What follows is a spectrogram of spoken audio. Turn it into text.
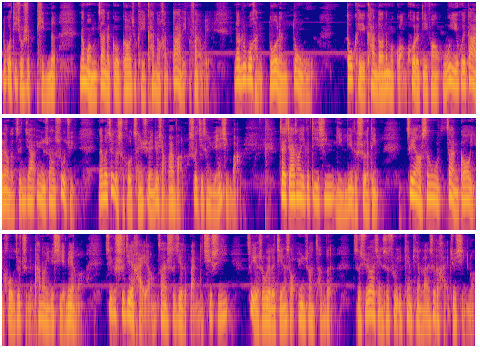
如果地球是平的，那么我们站得够高就可以看到很大的一个范围。那如果很多人、动物都可以看到那么广阔的地方，无疑会大量的增加运算数据。那么这个时候，程序员就想办法了，设计成圆形吧。再加上一个地心引力的设定，这样生物站高以后就只能看到一个斜面了。这个世界海洋占世界的百分之七十一，这也是为了减少运算成本，只需要显示出一片片蓝色的海就行了。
